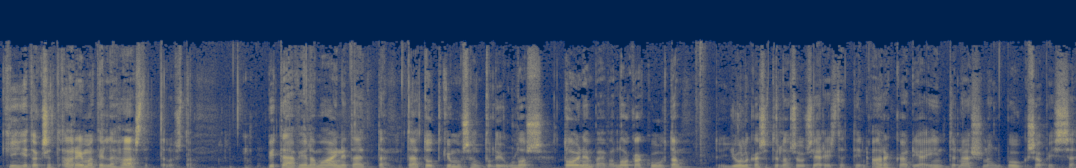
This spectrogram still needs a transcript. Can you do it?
Kiitokset Arimatille haastattelusta. Pitää vielä mainita, että tämä tutkimushan tuli ulos toinen päivä lokakuuta. Julkaisutilaisuus järjestettiin Arcadia International Bookshopissa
